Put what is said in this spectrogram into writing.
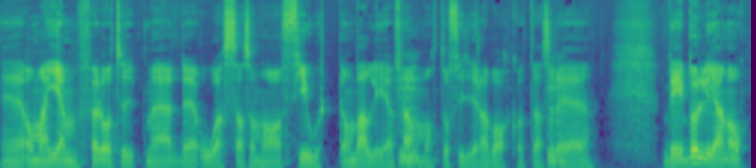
Eh, Om man jämför då typ med eh, Åsa som har 14 baljor framåt och fyra bakåt. Alltså Mm. det, det är Buljan och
